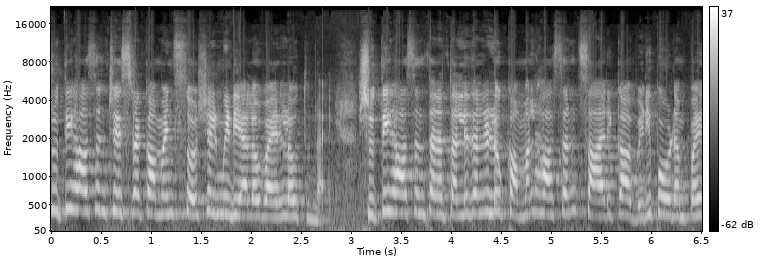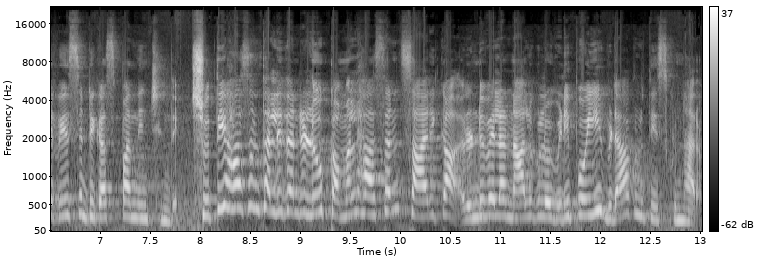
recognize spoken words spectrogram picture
శృతి హాసన్ చేసిన కామెంట్స్ సోషల్ మీడియాలో వైరల్ అవుతున్నాయి. శృతి హాసన్ తన తల్లిదండ్రులు కమల్ హాసన్ సారిక విడిపోవడంపై రీసెంట్గా స్పందించింది. శృతి హాసన్ తల్లిదండ్రులు కమల్ హాసన్ సారిక రెండు వేల నాలుగులో విడిపోయి విడాకులు తీసుకున్నారు.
